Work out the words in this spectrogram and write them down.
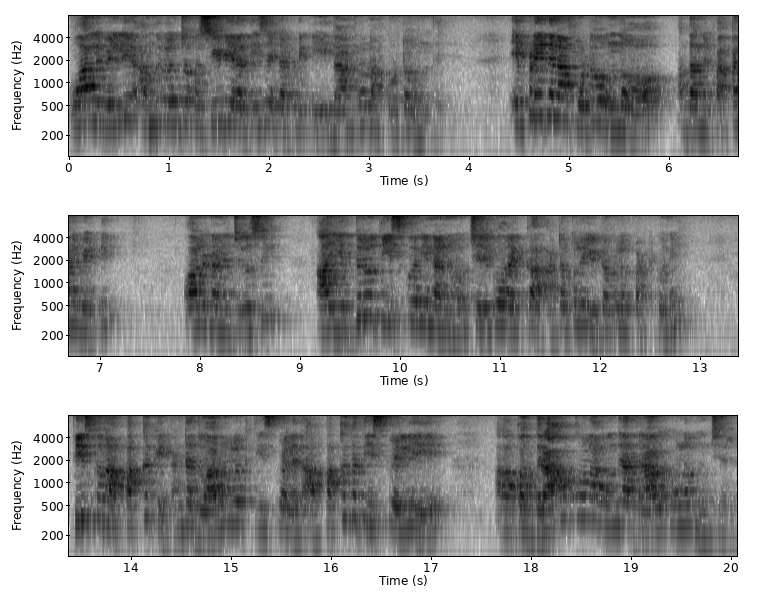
వాళ్ళు వెళ్ళి అందులోంచి ఒక సీడీ ఇలా తీసేటప్పటికి దాంట్లో నా ఫోటో ఉంది. ఎప్పుడైతే నా ఫోటో ఉందో దాన్ని పక్కన పెట్టి వాళ్ళు నన్ను చూసి ఆ ఇద్దరు తీసుకొని నన్ను చెరుకో రెక్క అటొకలు ఇటొకలు పట్టుకొని తీసుకొని ఆ పక్కకి అంటే ద్వారంలోకి తీసుకువెళ్ళలేదు ఆ పక్కకి తీసుకువెళ్ళి ఒక ద్రావకంలా ఉంది ఆ ద్రావకంలో ఉంచారు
